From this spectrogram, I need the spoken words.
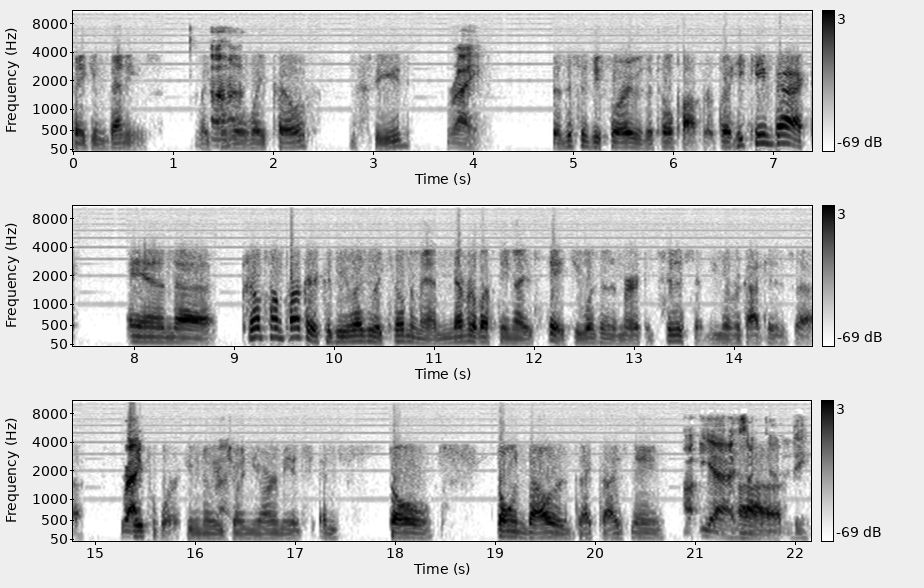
taking bennies, like Uh-huh. the little white pills, the speed. Right. So this is before he was a pill popper. But he came back and uh Colonel Tom Parker, because he allegedly killed a man, never left the United States. He wasn't an American citizen. He never got his uh, Right. paperwork, even though he Right. joined the army and, and stole stolen valored that guy's name. Uh, yeah, his Uh, identity.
